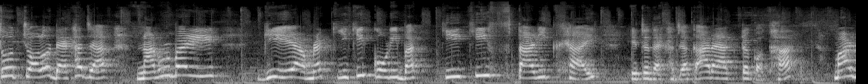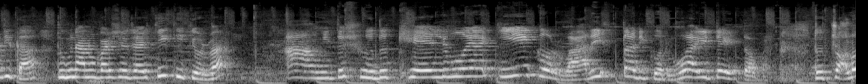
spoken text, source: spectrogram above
তো চলো দেখা যাক নানুর বাড়ি গিয়ে আমরা কি কি করি বা কি কি ইফতারি খাই এটা দেখা যাক। আর একটা কথা মার্জিকা তুমি নানুর বাসায় যাই কি কি করবা? আমি তো শুধু খেলব আর কি করব আর ইফতারি করব এইটাই তো আমার। তো চলো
